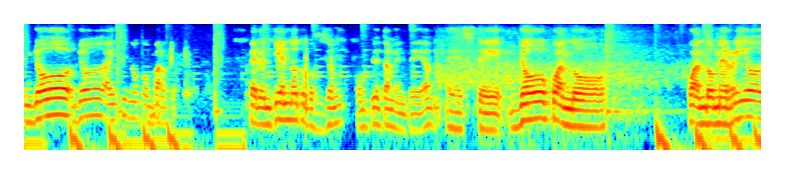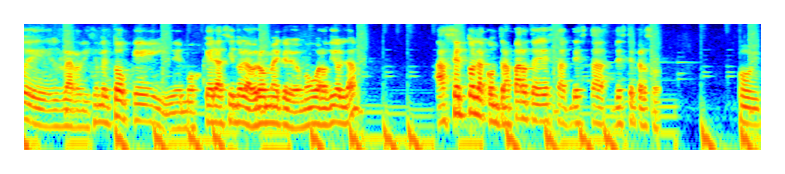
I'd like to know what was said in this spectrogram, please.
yo, yo ahí sí no comparto, pero entiendo tu posición completamente. Este, yo cuando, cuando me río de la religión del toque y de Mosquera haciendo la broma de que le llamó Guardiola, acepto la contraparte de esta, de esta, de este personaje. Hoy.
